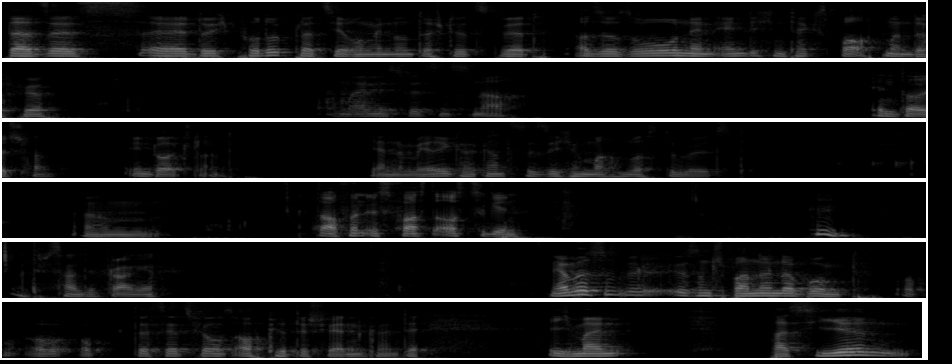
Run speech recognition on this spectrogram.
dass es äh, durch Produktplatzierungen unterstützt wird. Also so einen ähnlichen Text braucht man dafür. Meines Wissens nach. In Deutschland. In Deutschland. Ja, in Amerika kannst du sicher machen, was du willst. Ähm, Davon ist fast auszugehen. Hm, interessante Frage. Ja, aber es ist ein spannender Punkt, ob, ob, ob das jetzt für uns auch kritisch werden könnte. Ich meine, passieren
